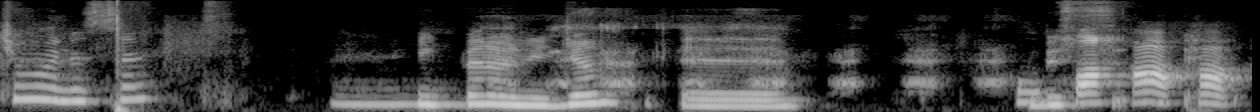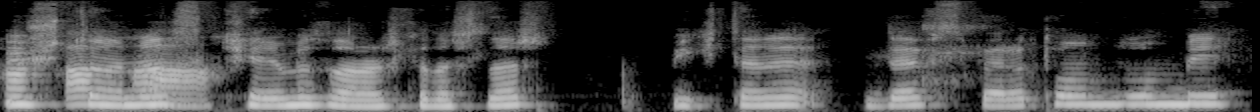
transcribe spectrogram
Kim oynasın? İlk ben oynayacağım. E, biz 3 tane askerimiz var arkadaşlar. İki tane dev speraton zombi.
